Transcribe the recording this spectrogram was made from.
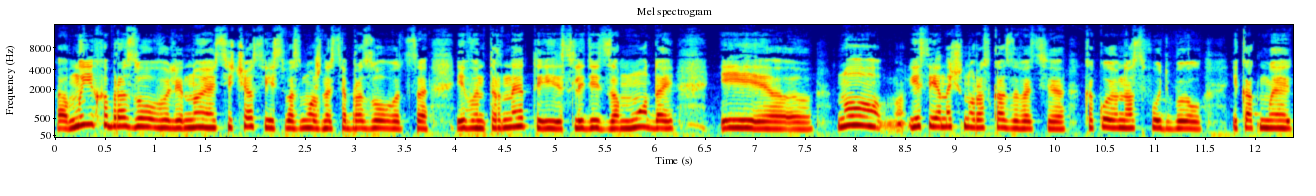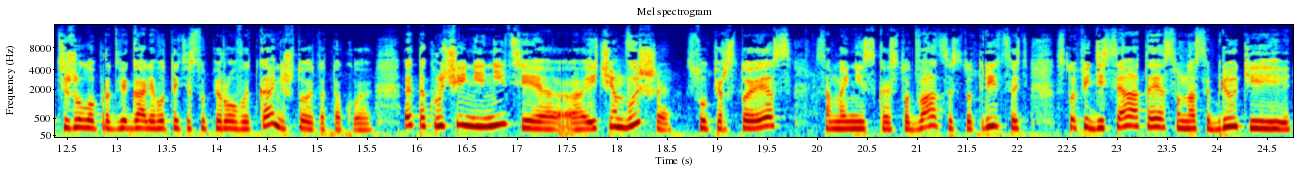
Э, мы их образовывали, но и сейчас есть возможность образовываться и в интернет, и следить за модой. И, э, но если я начну рассказывать, э, какой у нас путь был, и как мы тяжело продвигали вот эти суперовые ткани, что это такое? Это кручение нити, и чем выше, супер 100С, самая низкая 120, 130, 150 S, у нас и брюки, и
